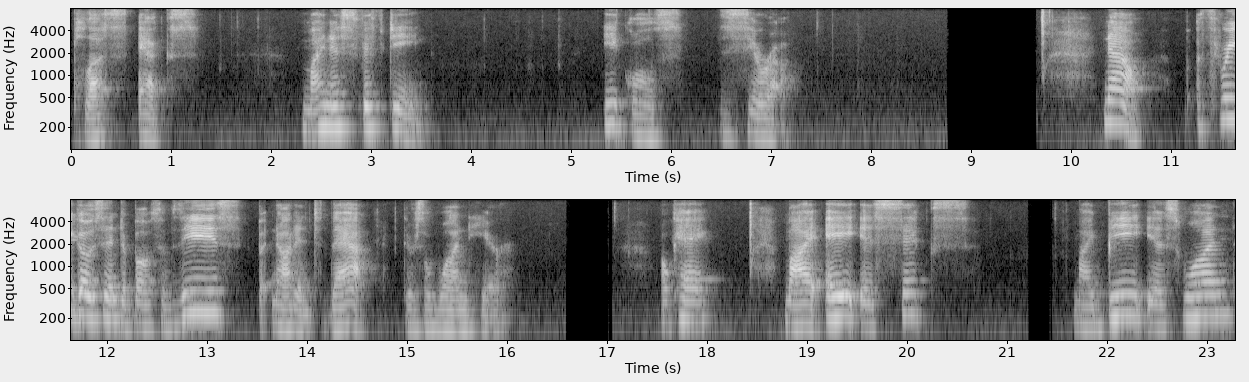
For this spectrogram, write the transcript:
plus x minus 15 equals zero. Now, three goes into both of these, but not into that. There's a one here. Okay, my A is six, my B is one,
